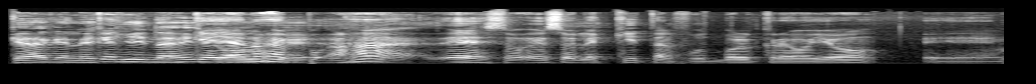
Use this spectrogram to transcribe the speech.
Quedan en la que, esquina. que ya no que- pu- ajá eso eso le quita al fútbol creo yo eh,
